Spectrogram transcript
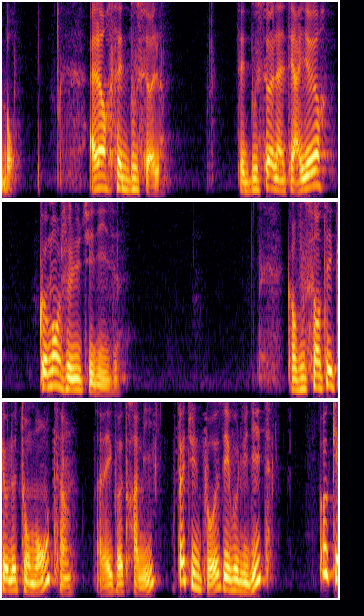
Bon. Alors cette boussole, cette boussole intérieure, comment je l'utilise? Quand vous sentez que le ton monte avec votre ami, vous faites une pause et vous lui dites « Ok,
